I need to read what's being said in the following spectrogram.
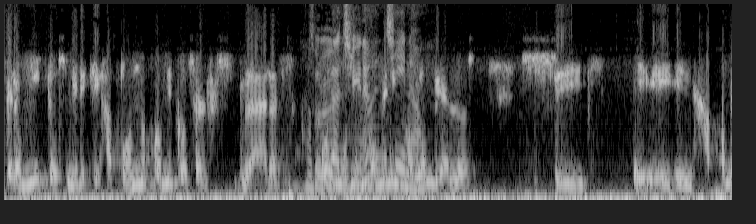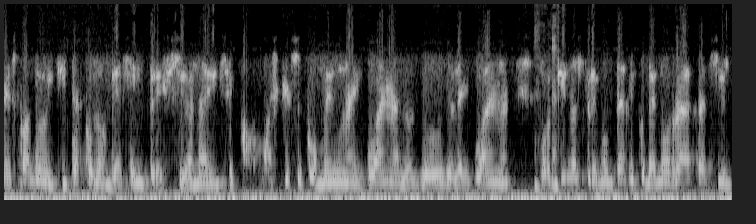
Pero mitos, mire que Japón no come cosas raras. ¿Solo la como se China? comen en China. Colombia. Los, sí, eh, el japonés cuando visita Colombia se impresiona, dice, ¿cómo es que se comen una iguana, los huevos de la iguana? ¿Por qué nos preguntan si comemos ratas? Si,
